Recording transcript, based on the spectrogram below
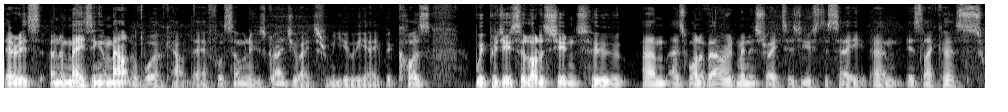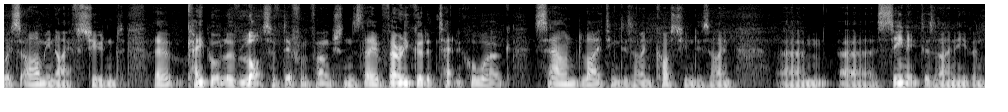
there is an amazing amount of work out there for someone who graduates from UEA because we produce a lot of students who, um, as one of our administrators used to say, um, is like a Swiss Army knife student. They're capable of lots of different functions. They're very good at technical work, sound, lighting design, costume design, um, uh, scenic design, even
